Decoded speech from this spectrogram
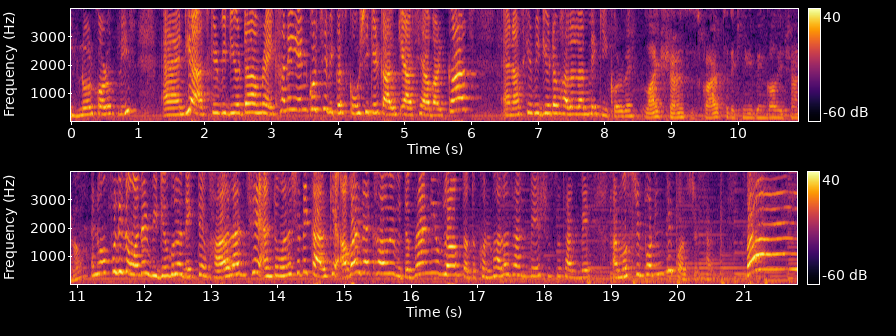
ইগনোর করো প্লিজ অ্যান্ড ইয়া আজকের ভিডিওটা আমরা এখানেই এন্ড করছি বিকজ কৌশিকের কালকে আছে আবার কাজ। অ্যান্ড আজকের ভিডিওটা ভালো লাগলে কি করবে? Like share and subscribe to the Kiwi Bengali channel. And hopefully তোমাদের ভিডিওগুলো দেখতে ভালো লাগছে। এন্ড তোমাদের সাথে কালকে আবার দেখা হবে with a brand new blog ততক্ষণ ভালো থাকবে সুস্থ থাকবে আর মোস্ট ইম্পর্টেন্টলি পজিটিভ থাকবে। বাই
